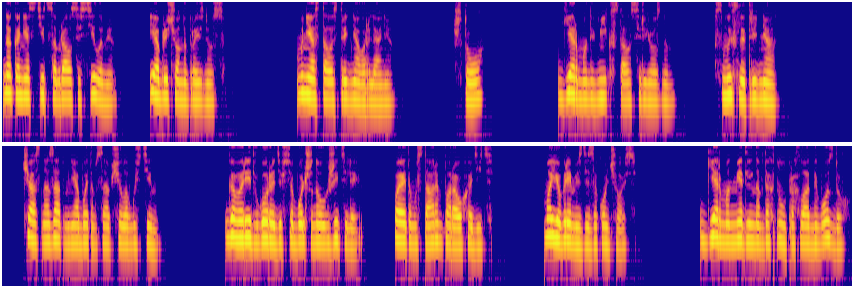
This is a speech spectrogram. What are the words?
Наконец Тит собрался силами и обреченно произнес. «Мне осталось три дня в Орляне». «Что?» Герман вмиг стал серьезным. «В смысле три дня?» Час назад мне об этом сообщил Августин. Говорит, в городе все больше новых жителей, поэтому старым пора уходить. Мое время здесь закончилось. Герман медленно вдохнул прохладный воздух,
